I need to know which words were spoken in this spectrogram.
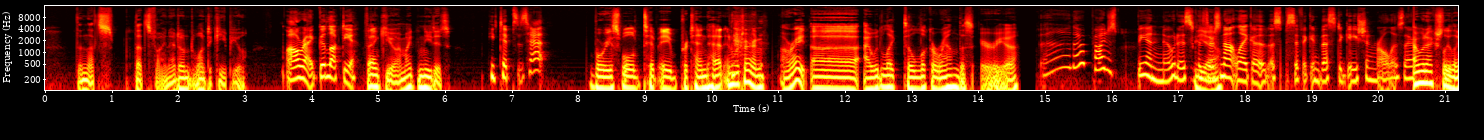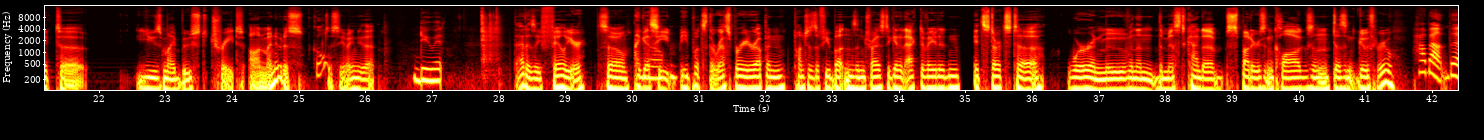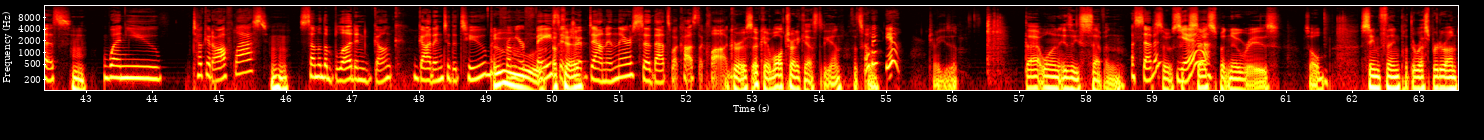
then that's that's fine. I don't want to keep you. All right. Good luck to you. Thank you. I might need it. He tips his hat. Boreas will tip a pretend hat in return. All right. Uh, I would like to look around this area. Uh, that would probably just be a notice because Yeah. there's not like a, a specific investigation roll, is there? I would actually like to use my boost trait on my notice cool. to see if I can do that. Do it. That is a failure. So I guess he he puts the respirator up and punches a few buttons and tries to get it activated, and it starts to whir and move, and then the mist kind of sputters and clogs and doesn't go through. How about this? Hmm. When you took it off last, Mm-hmm. some of the blood and gunk got into the tube from your face. okay. It dripped down in there, so that's what caused the clog. Gross. Okay, well I'll try to cast it again. That's cool. Okay, yeah. Try to use it. That one is a seven. A seven? So yeah. success, but no raise. So I'll, same thing. Put the respirator on.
